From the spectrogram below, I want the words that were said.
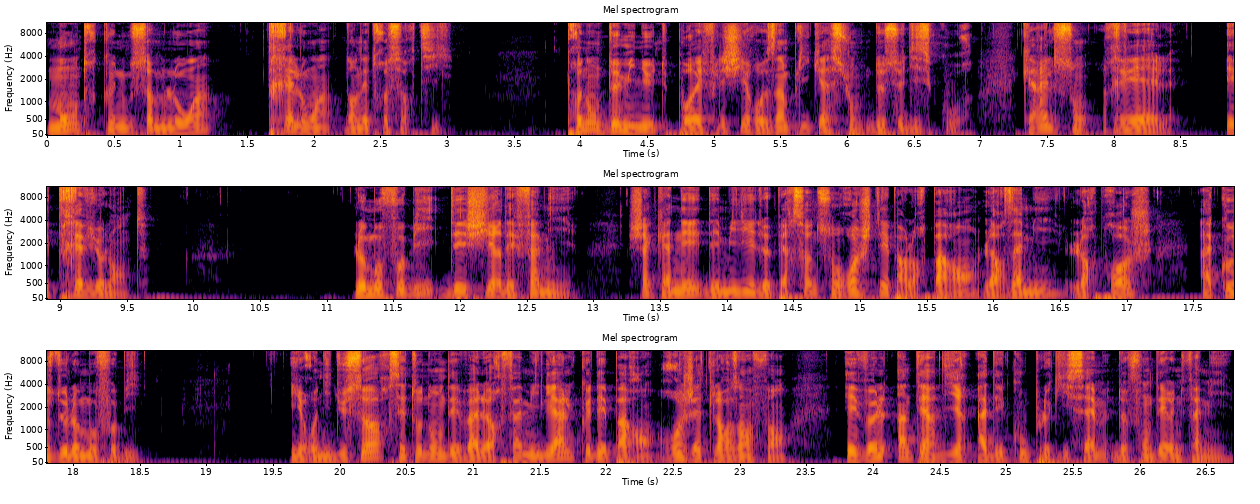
montre que nous sommes loin, très loin d'en être sortis. Prenons deux minutes pour réfléchir aux implications de ce discours, car elles sont réelles et très violentes. L'homophobie déchire des familles. Chaque année, des milliers de personnes sont rejetées par leurs parents, leurs amis, leurs proches, à cause de l'homophobie. Ironie du sort, c'est au nom des valeurs familiales que des parents rejettent leurs enfants et veulent interdire à des couples qui s'aiment de fonder une famille.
